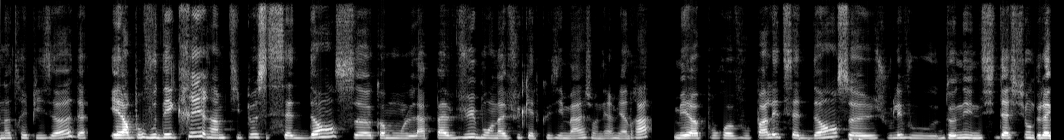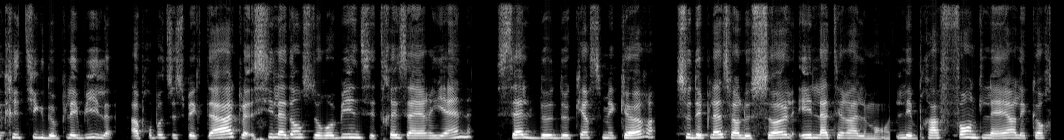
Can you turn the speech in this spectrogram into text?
notre épisode. Et alors pour vous décrire un petit peu cette danse, euh, comme on l'a pas vue, bon on a vu quelques images, on y reviendra, mais euh, pour euh, vous parler de cette danse, je voulais vous donner une citation de la critique de Playbill à propos de ce spectacle. Si la danse de Robin est très aérienne, celle de de Kersmaker se déplace vers le sol et latéralement. Les bras fendent l'air, les corps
